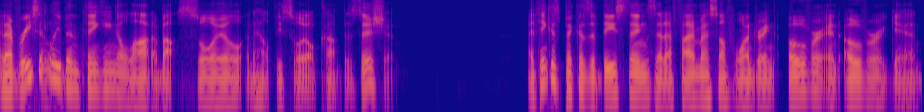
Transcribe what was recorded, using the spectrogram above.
and I've recently been thinking a lot about soil and healthy soil composition. I think it's because of these things that I find myself wondering over and over again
